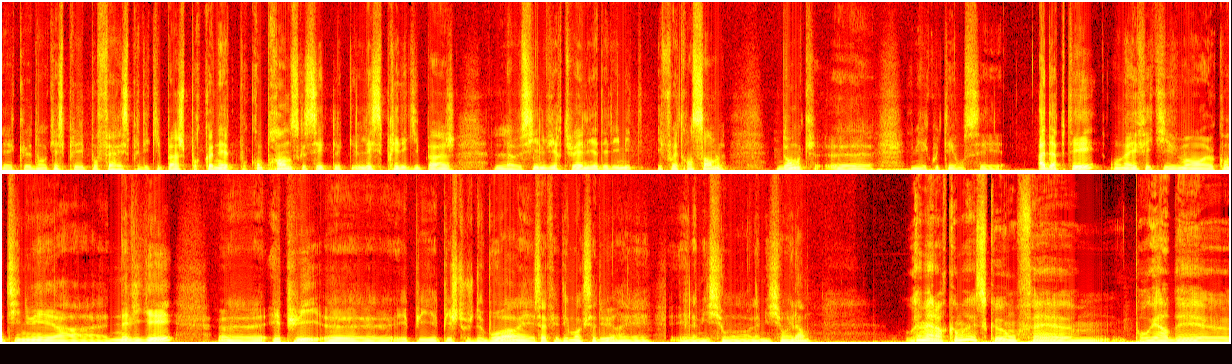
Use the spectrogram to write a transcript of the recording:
et que donc pour faire esprit d'équipage, pour connaître, pour comprendre ce que c'est que l'esprit d'équipage, là aussi le virtuel, il y a des limites, il faut être ensemble. Donc, euh, mais écoutez, on s'est adapté. On a effectivement continué à naviguer. et puis, et puis, et puis, je touche de bois et ça fait des mois que ça dure et, et la mission, la mission est là. Ouais, mais alors comment est-ce qu'on fait pour garder,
